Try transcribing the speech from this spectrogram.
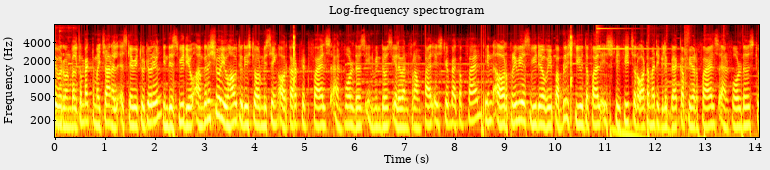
everyone, welcome back to my channel SKV Tutorial. In this video, I'm going to show you how to restore missing or corrupted files and folders in Windows 11 from File History Backup file. In our previous video, we published you the File History feature automatically backup your files and folders to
